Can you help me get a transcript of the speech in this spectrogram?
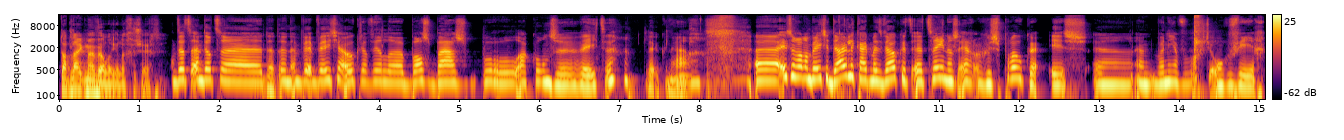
Dat lijkt mij wel eerlijk gezegd. dat, en dat, eh, dat en weet je ook, dat wil eh, Bas Baas Borrel Akonze weten. Leuke naam. Eh, is er al een beetje duidelijkheid met welke trainers er gesproken is? En wanneer verwacht je ongeveer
